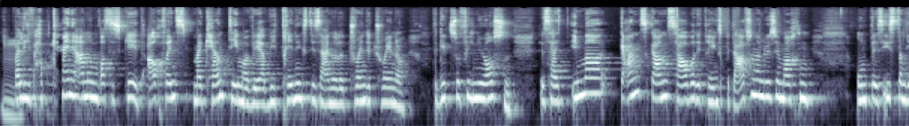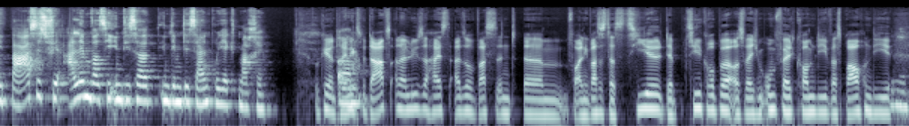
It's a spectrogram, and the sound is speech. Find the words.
hm. weil ich habe keine Ahnung, um was es geht. Auch wenn es mein Kernthema wäre, wie Trainingsdesign oder Train the Trainer. Da gibt es so viele Nuancen. Das heißt, immer ganz, ganz sauber die Trainingsbedarfsanalyse machen. Und das ist dann die Basis für allem, was ich in, dieser, in dem Designprojekt mache. Okay, und Trainingsbedarfsanalyse ähm, heißt also, was sind ähm, vor allen Dingen, was ist das Ziel der Zielgruppe, aus welchem Umfeld kommen die, was brauchen die, mhm.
